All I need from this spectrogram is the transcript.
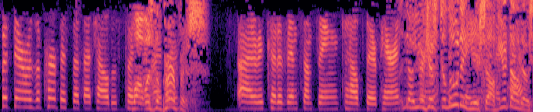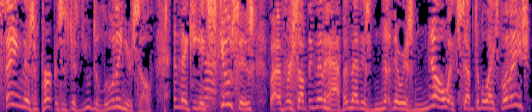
But there was a purpose that that child was put What was the purpose? Uh, it could have been something to help their parents. No, you're just deluding yourself. You're no, no. Saying there's a purpose is just you deluding yourself and making excuses uh, for something that happened. That is, no, there is no acceptable explanation.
